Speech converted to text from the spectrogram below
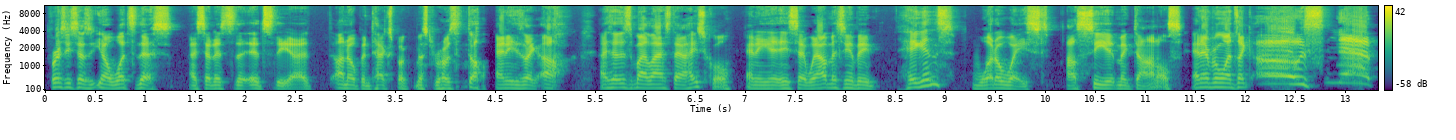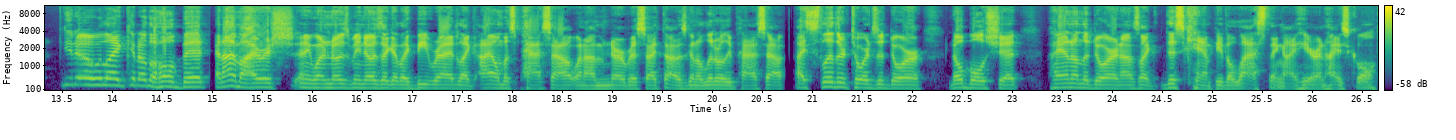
First, he says, you know, what's this? I said, it's the, it's the uh, unopened textbook, Mr. Rosenthal. And he's like, oh, I said, this is my last day of high school. And he, he said, without missing a beat, Higgins, what a waste. I'll see you at McDonald's. And everyone's like, oh, snap. You know, like, you know, the whole bit. And I'm Irish. Anyone who knows me knows I get like beet red. Like, I almost pass out when I'm nervous. I thought I was going to literally pass out. I slithered towards the door. No bullshit hand on the door and I was like, this can't be the last thing I hear in high school.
